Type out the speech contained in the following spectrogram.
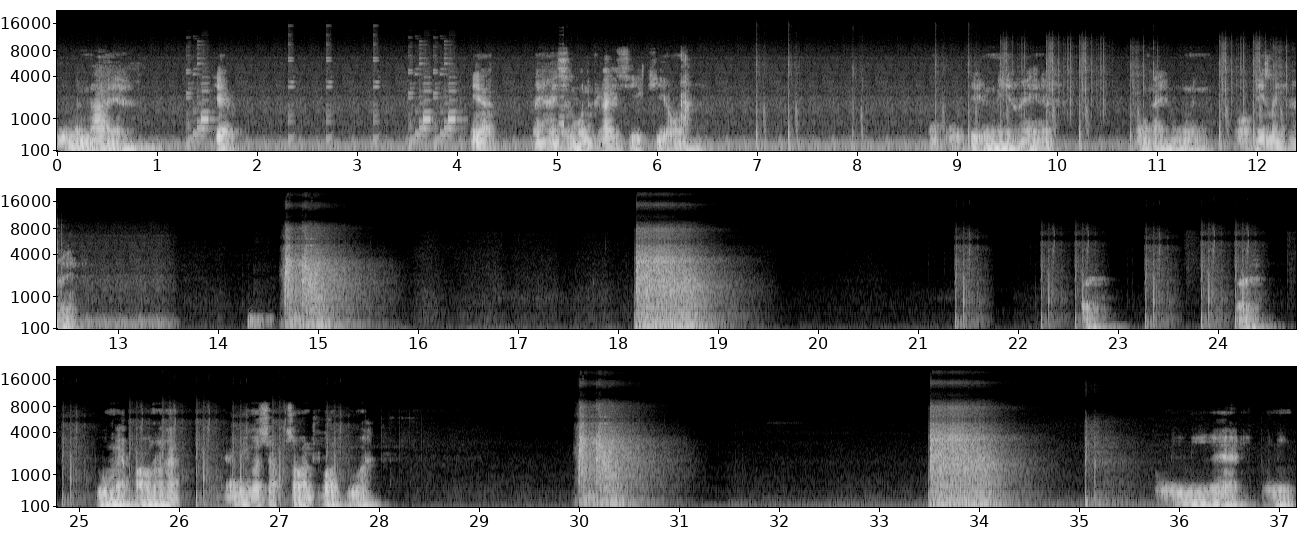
สู้มันได้อะเจ็บ เนี่ยได้ให้สมุนไพรสีเขียวนะปกติตมีให้นะห้องใดห้องหนึ่งรอบนี้ไม่ให้ไปดูแมปเอานะครับอันนี้ก็ซับซ้อนพอตัวตรงนี้ มีแน่อีกตัวหนึ่ง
